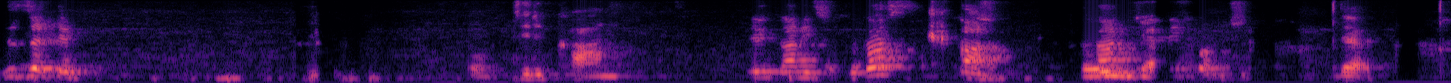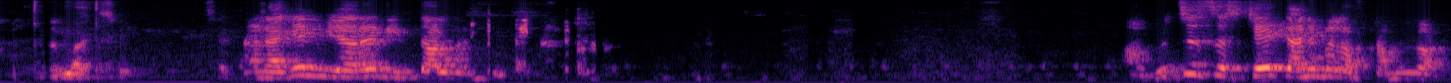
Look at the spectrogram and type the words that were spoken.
This is a temple. Oh, Tirkhan. Tirkaniswaran because Khan. Khan gave the permission. The, And again, we are an intolerant people. Uh, which is the state animal of Tamil Nadu?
